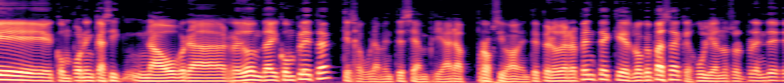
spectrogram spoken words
que componen casi una obra redonda y completa que seguramente se ampliará próximamente. Pero de repente, ¿qué es lo que pasa? Que Julia nos sorprende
